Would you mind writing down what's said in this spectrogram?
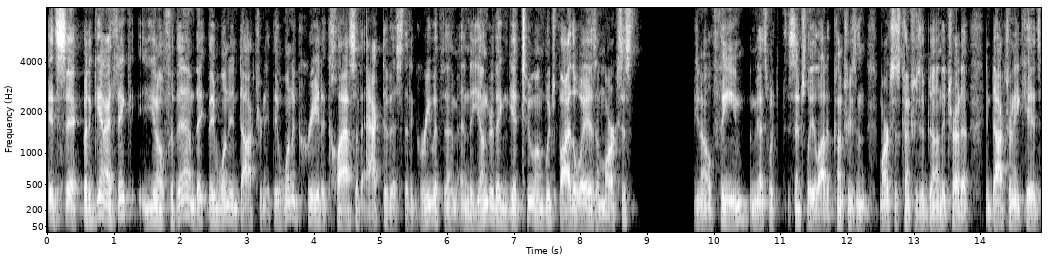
it's, sick. But again, I think, you know, for them, they, they want to indoctrinate. They want to create a class of activists that agree with them. And the younger they can get to them, which, by the way, is a Marxist you know theme I mean that's what essentially a lot of countries and marxist countries have done they try to indoctrinate kids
